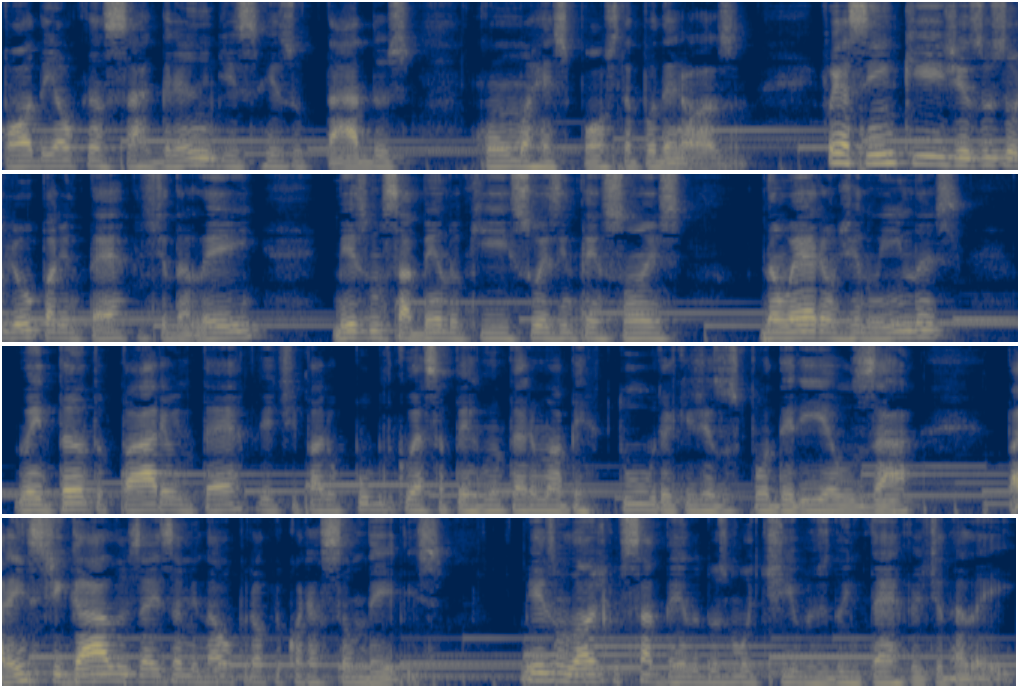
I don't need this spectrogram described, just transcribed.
podem alcançar grandes resultados com uma resposta poderosa. Foi assim que Jesus olhou para o intérprete da lei mesmo sabendo que suas intenções não eram genuínas. No entanto, para o intérprete, para o público, essa pergunta era uma abertura que Jesus poderia usar para instigá-los a examinar o próprio coração deles, mesmo, lógico, sabendo dos motivos do intérprete da lei.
